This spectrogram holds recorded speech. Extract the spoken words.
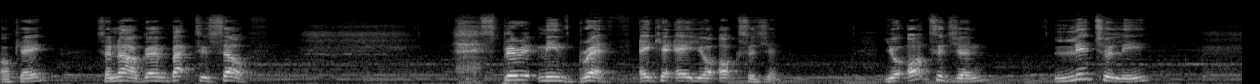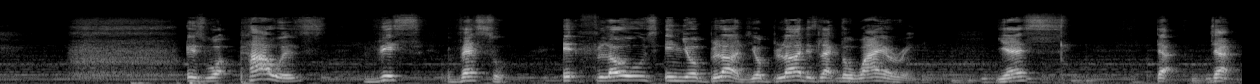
Okay? So now going back to self. Spirit means breath, aka your oxygen. Your oxygen literally is what powers this vessel. It flows in your blood. Your blood is like the wiring. Yes? That that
